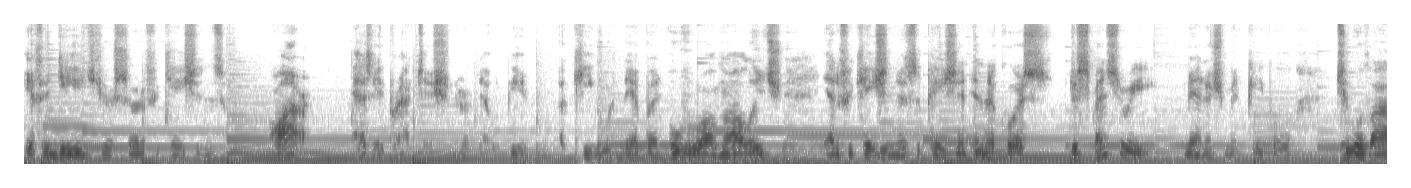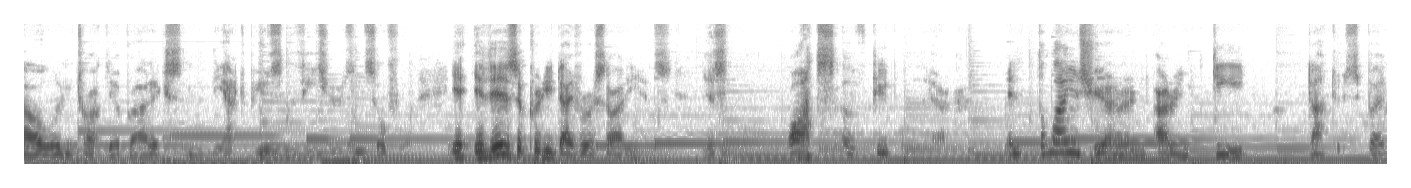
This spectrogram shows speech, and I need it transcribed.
If indeed your certifications are as a practitioner, that would be a key one there. But overall knowledge, edification as a patient, and of course, dispensary management people to avow and talk their products and the attributes and the features and so forth. It, it is a pretty diverse audience. There's lots of people there, and the lion's share are indeed doctors, but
